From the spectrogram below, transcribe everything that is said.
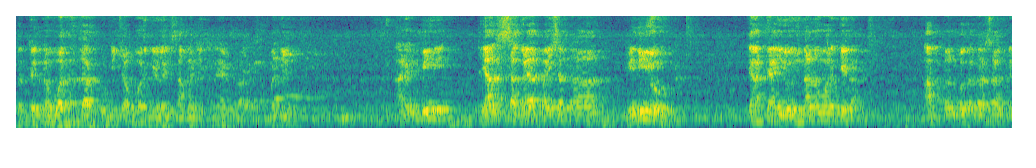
तर ते नव्वद हजार कोटीच्या वर गेलंय सामाजिक न्याय विभागाचं बजेट आणि मी या सगळ्या पैशाचा विनियोग त्या त्या योजनांवर केला. आपण बघत असाल की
